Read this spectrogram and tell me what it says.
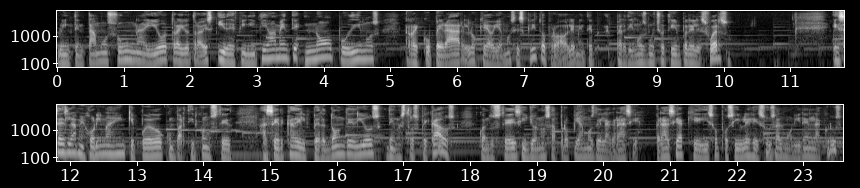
Lo intentamos una y otra y otra vez y definitivamente no pudimos recuperar lo que habíamos escrito. Probablemente perdimos mucho tiempo en el esfuerzo. Esa es la mejor imagen que puedo compartir con usted acerca del perdón de Dios de nuestros pecados, cuando ustedes y yo nos apropiamos de la gracia, gracia que hizo posible Jesús al morir en la cruz,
